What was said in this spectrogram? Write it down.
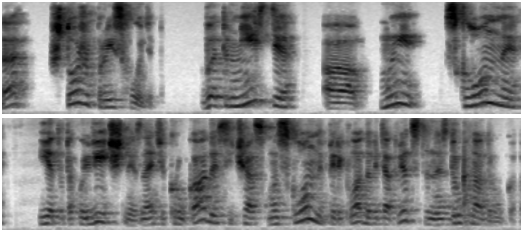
Да? Что же происходит? В этом месте э, мы склонны, и это такой вечный, знаете, круг ада сейчас, мы склонны перекладывать ответственность друг на друга.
